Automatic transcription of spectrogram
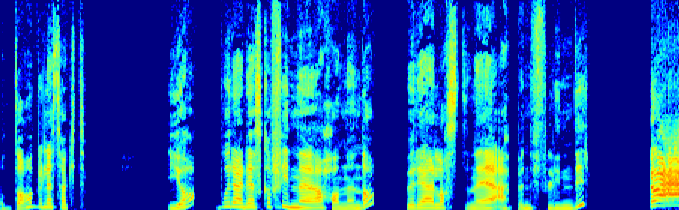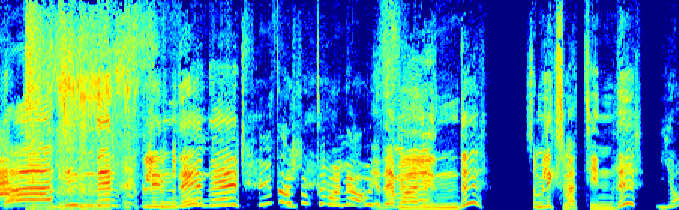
Og da ville jeg sagt ja, hvor er det jeg skal finne han hen, da? Bør jeg laste ned appen Flynder? Ah, Tinder! Flynder! Ja, det var Flynder? Som liksom er Tinder? Ja!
